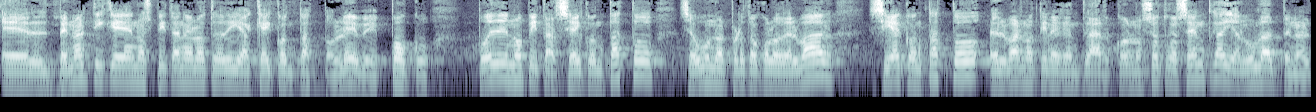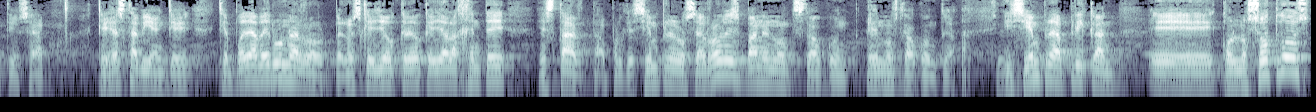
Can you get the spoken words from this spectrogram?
El penalti que nos pitan el otro día, que hay contacto leve, poco, puede no pitar si hay contacto, según el protocolo del VAR. Si hay contacto, el VAR no tiene que entrar. Con nosotros entra y anula el penalti. O sea, que ya está bien, que, que puede haber un error, pero es que yo creo que ya la gente está harta, porque siempre los errores van en nuestra, en nuestra contra. Y siempre aplican eh, con nosotros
